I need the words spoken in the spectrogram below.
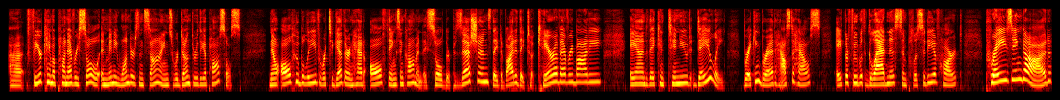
uh, fear came upon every soul, and many wonders and signs were done through the apostles. Now, all who believed were together and had all things in common. They sold their possessions, they divided, they took care of everybody, and they continued daily, breaking bread house to house, ate their food with gladness, simplicity of heart, praising God.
